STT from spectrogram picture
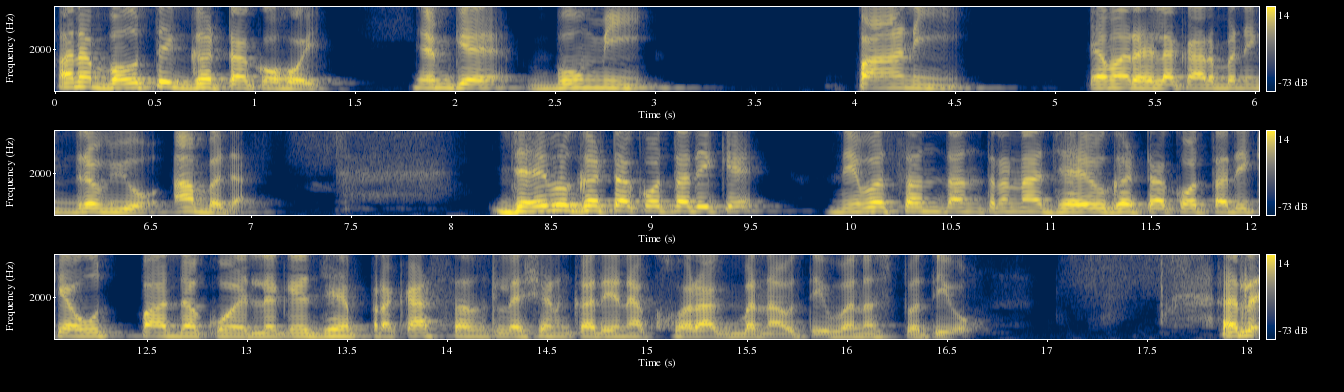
અને ભૌતિક ઘટકો હોય. જેમ કે ભૂમિ, પાણી, એમાં રહેલા કાર્બનિક દ્રવ્યો, આ બધા. જૈવ ઘટકો તરીકે નિવસન તંત્રના જૈવ ઘટકો તરીકે ઉત્પાદકો એટલે કે જે પ્રકાશ સંશ્લેષણ કરીને ખોરાક બનાવતી વનસ્પતિઓ. એટલે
